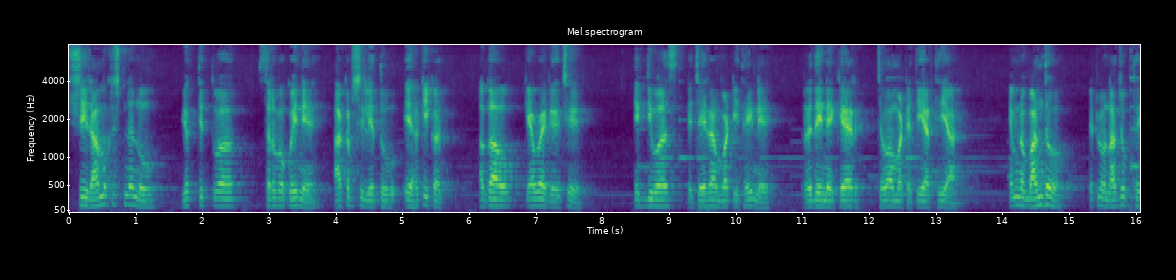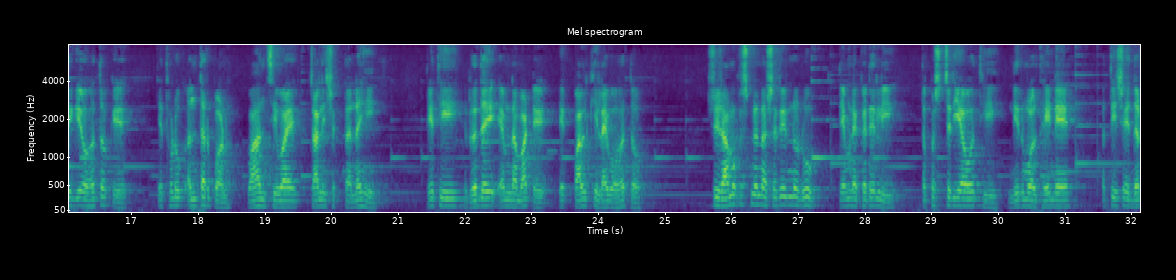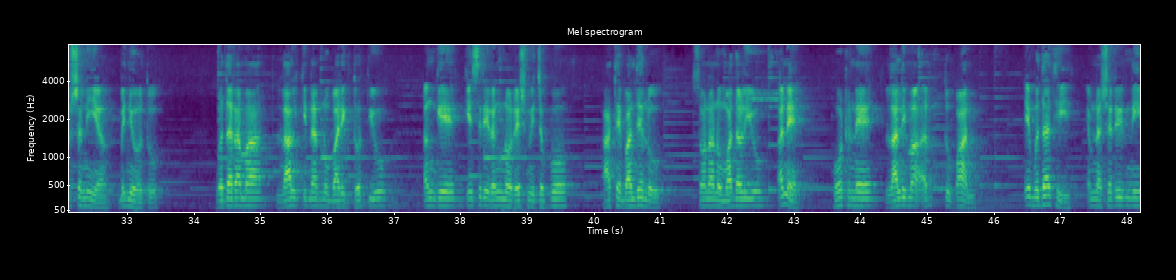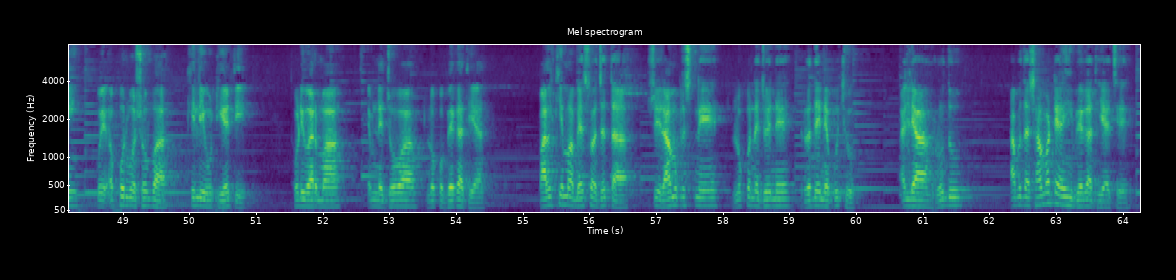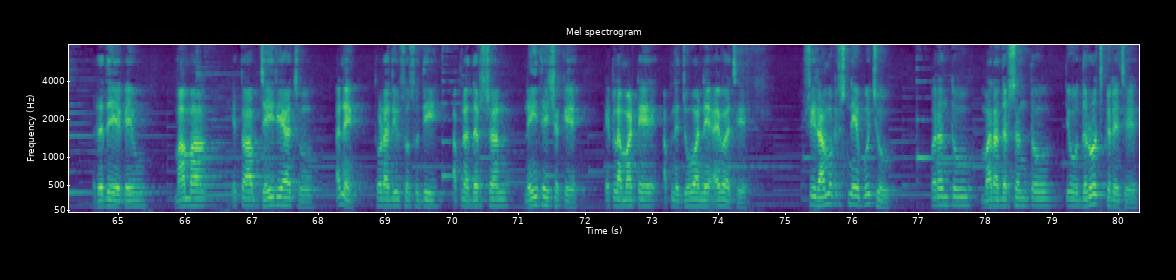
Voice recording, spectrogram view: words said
શ્રી રામકૃષ્ણનું વ્યક્તિત્વ સર્વ કોઈને આકર્ષી લેતું એ હકીકત અગાઉ કહેવાઈ ગઈ છે. એક દિવસ એ જયરામ વાટી થઈને હૃદયને ઘેર જવા માટે તૈયાર થયા. એમનો બાંધો એટલો નાજુક થઈ ગયો હતો કે તે થોડુંક અંતર પણ વાહન સિવાય ચાલી શકતા નહીં. તેથી હૃદય એમના માટે એક પાલખી લાવ્યો હતો. શ્રી રામકૃષ્ણના શરીરનું રૂપ તેમણે કરેલી તપશ્ચર્યાઓથી નિર્મળ થઈને અતિશય દર્શનીય બન્યું હતું. વધારામાં લાલ કિનારનું બારીક ધોતિયું, અંગે કેસરી રંગનો રેશમી જબ્બો, હાથે બાંધેલું સોનાનું માદળિયું અને હોઠને લાલીમાં અર્પતું પાન, એ બધાથી એમના શરીરની કોઈ અપૂર્વ શોભા ખીલી ઉઠી હતી. થોડીવારમાં એમને જોવા લોકો ભેગા થયા. પાલખીમાં બેસવા જતા શ્રી રામકૃષ્ણે લોકોને જોઈને હૃદયને પૂછ્યું, અલ્યા, રુદુ, આ બધા શા માટે અહીં ભેગા થયા છે? હૃદયે કહ્યું, મામા, એ તો આપ જઈ રહ્યા છો અને થોડા દિવસો સુધી આપના દર્શન નહીં થઈ શકે એટલા માટે આપને જોવાને આવ્યા છે. શ્રી રામકૃષ્ણએ પૂછ્યું, પરંતુ મારા દર્શન તો તેઓ દરરોજ કરે છે.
